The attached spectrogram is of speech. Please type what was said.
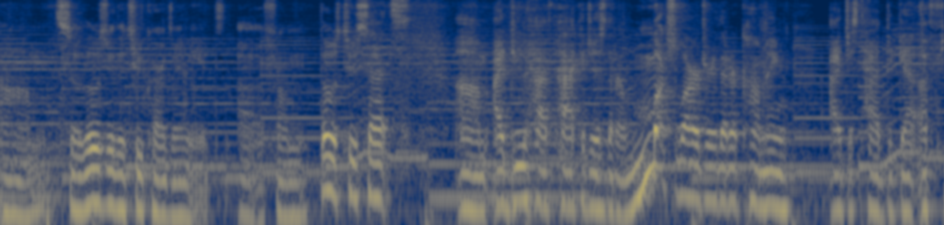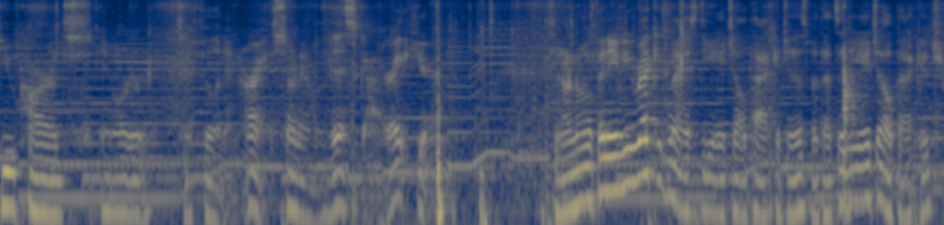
Um, so those are the two cards I need uh, from those two sets. Um, I do have packages that are much larger that are coming. I just had to get a few cards in order to fill it in. All right, so now this guy right here. So I don't know if any of you recognize DHL packages, but that's a DHL package.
